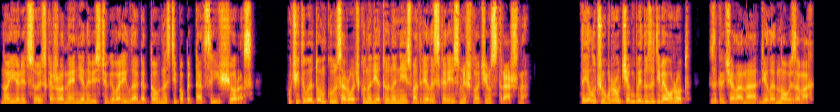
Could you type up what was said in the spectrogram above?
но ее лицо, искаженное ненавистью, говорило о готовности попытаться еще раз. Учитывая тонкую сорочку, надетую на ней, смотрелось скорее смешно, чем страшно. — Да я лучше умру, чем выйду за тебя, урод! — закричала она, делая новый замах.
